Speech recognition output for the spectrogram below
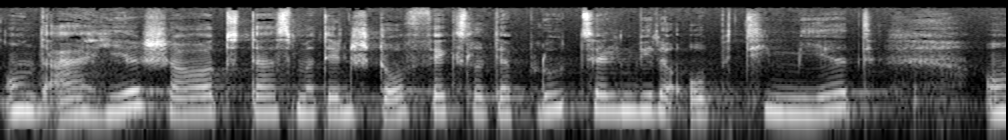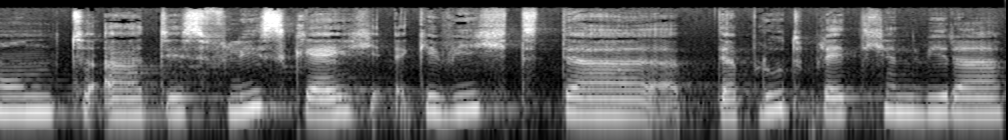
und auch hier schaut, dass man den Stoffwechsel der Blutzellen wieder optimiert und äh, das Fließgleichgewicht der, der Blutplättchen wieder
